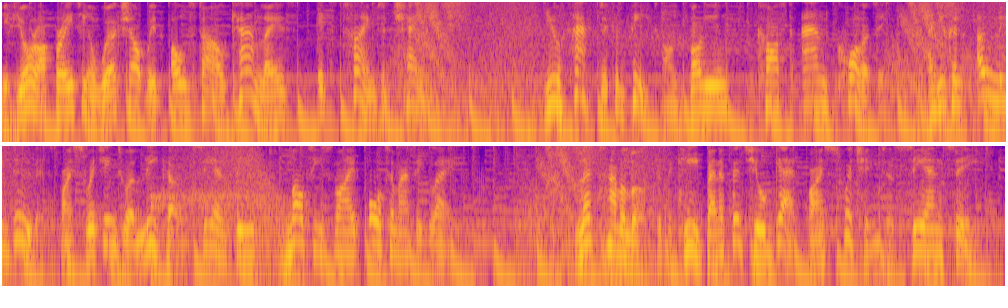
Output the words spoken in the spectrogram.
If you're operating a workshop with old-style cam lathes, it's time to change. You have to compete on volume, cost and quality, and you can only do this by switching to a LICO CNC multi-slide automatic lathe. Let's have a look at the key benefits you'll get by switching to CNC.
